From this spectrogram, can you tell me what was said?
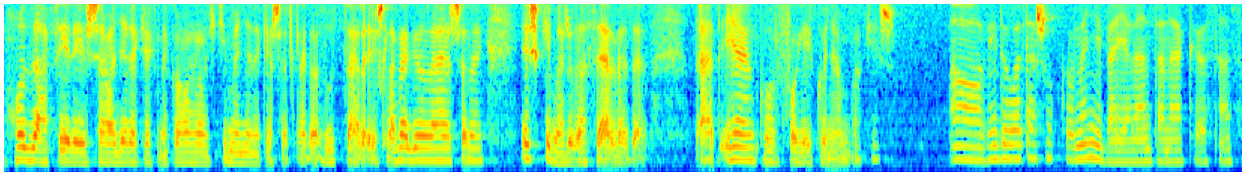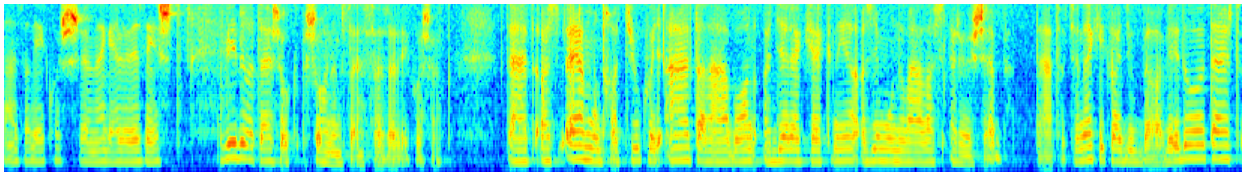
hozzáférése a gyerekeknek arra, hogy kimenjenek esetleg az utcára és levegőn lehessenek, és kimerül a szervezet. Tehát ilyenkor fogékonyabbak is. A védőoltások mennyiben jelentenek százszázalékos megelőzést? A védőoltások soha nem százszázalékosak. Tehát azt elmondhatjuk, hogy általában a gyerekeknél az immunválasz erősebb. Tehát, hogyha nekik adjuk be a védőoltást,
